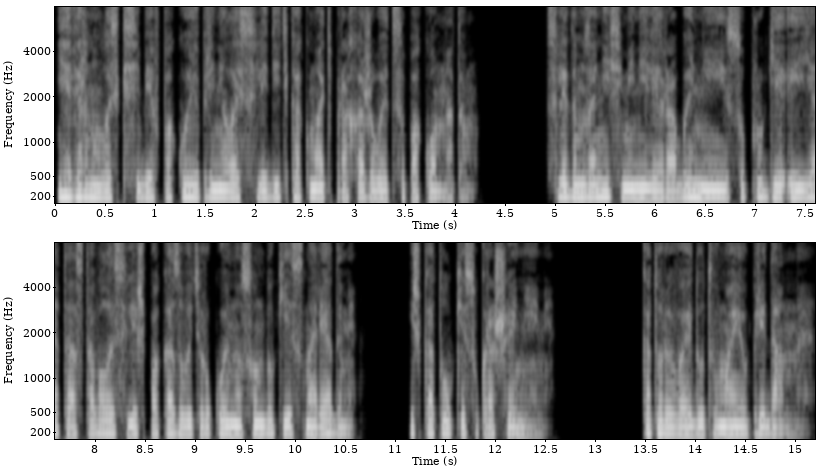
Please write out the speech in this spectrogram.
Я вернулась к себе в покое и принялась следить, как мать прохаживается по комнатам. Следом за ней семенили рабыни, и супруге Эйята оставалось лишь показывать рукой на сундуки с снарядами и шкатулки с украшениями, которые войдут в моё приданное.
